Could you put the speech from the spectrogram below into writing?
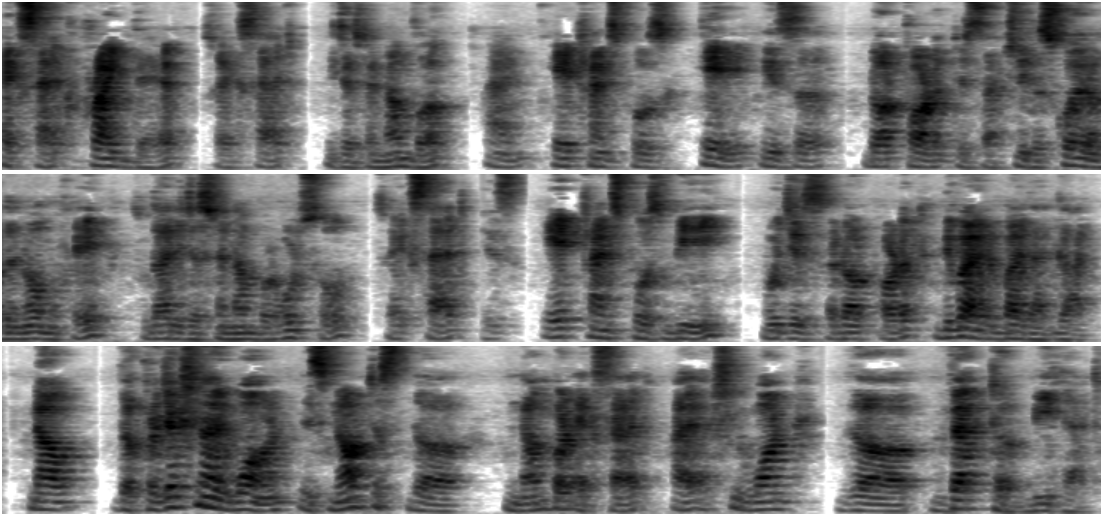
x hat right there. So x hat is just a number and A transpose A is a dot product is actually the square of the norm of A. So that is just a number also. So x hat is A transpose B which is a dot product divided by that guy. Now the projection I want is not just the number x hat, I actually want the vector b hat,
